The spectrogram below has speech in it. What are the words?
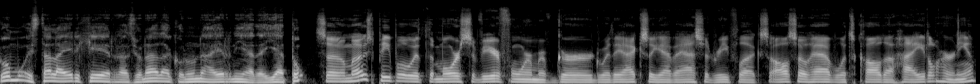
¿Cómo está la ERG relacionada con una hernia de hiato? So most people with the more severe form of GERD, where they actually have acid reflux, also have what's called a hiatal hernia.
